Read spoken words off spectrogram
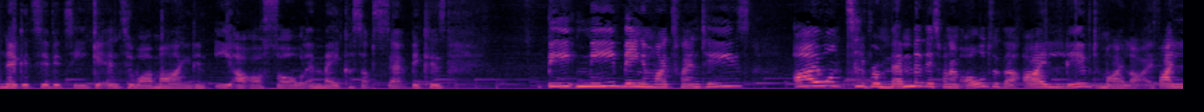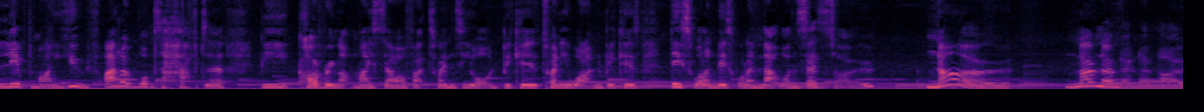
negativity get into our mind and eat out our soul and make us upset because be me being in my 20s I want to remember this when I'm older that I lived my life. I lived my youth. I don't want to have to be covering up myself at 20 odd because 21 because this one and this one and that one says so. No. No, no, no, no, no.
